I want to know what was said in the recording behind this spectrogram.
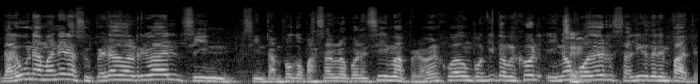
de alguna manera superado al rival sin, sin tampoco pasarlo por encima, pero haber jugado un poquito mejor y no Sí. poder salir del empate.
